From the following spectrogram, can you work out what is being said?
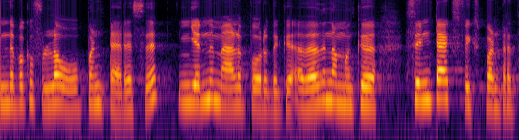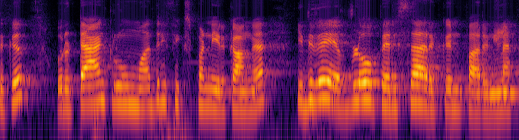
இந்த பக்கம் ஃபுல்லாக ஓப்பன் டெரஸு இங்கேருந்து மேலே போகிறதுக்கு அதாவது நமக்கு சின்டாக்ஸ் ஃபிக்ஸ் பண்ணுறதுக்கு ஒரு டேங்க் ரூம் மாதிரி ஃபிக்ஸ் பண்ணியிருக்காங்க. இதுவே எவ்வளோ பெருசாக இருக்குன்னு பாருங்களேன்.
